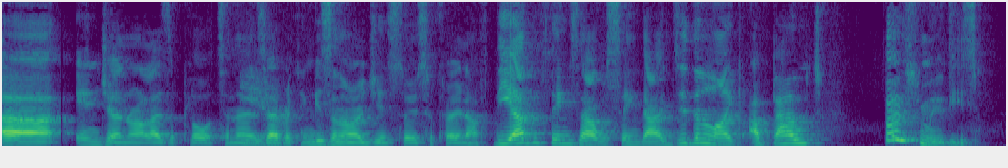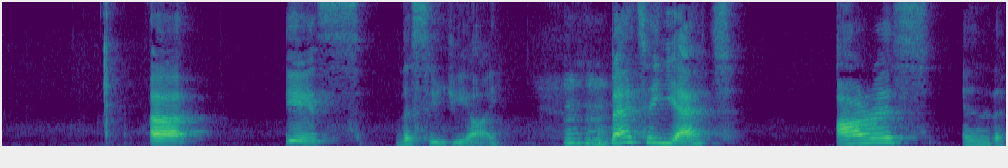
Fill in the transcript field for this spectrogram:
Uh, in general, as a plot and as Yeah. everything, is an origin story, so fair enough. The other things I was saying that I didn't like about both movies uh, is the CGI. Mm-hmm. Better yet, Ares in the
